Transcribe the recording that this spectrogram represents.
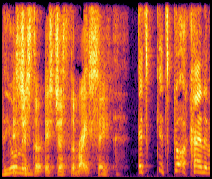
The only It's just the, it's just the racy. It's it's got a kind of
